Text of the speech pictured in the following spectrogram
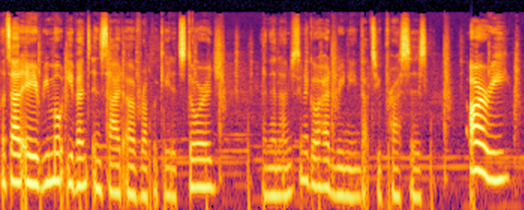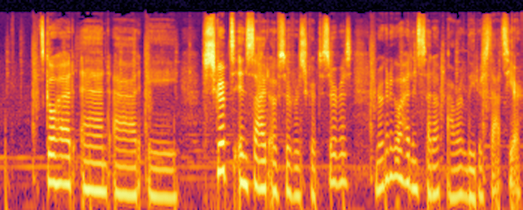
Let's add a remote event inside of replicated storage. And then I'm just to go ahead and rename that to presses RE. Let's go ahead and add a script inside of server script service. And we're going to go ahead and set up our leader stats here.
